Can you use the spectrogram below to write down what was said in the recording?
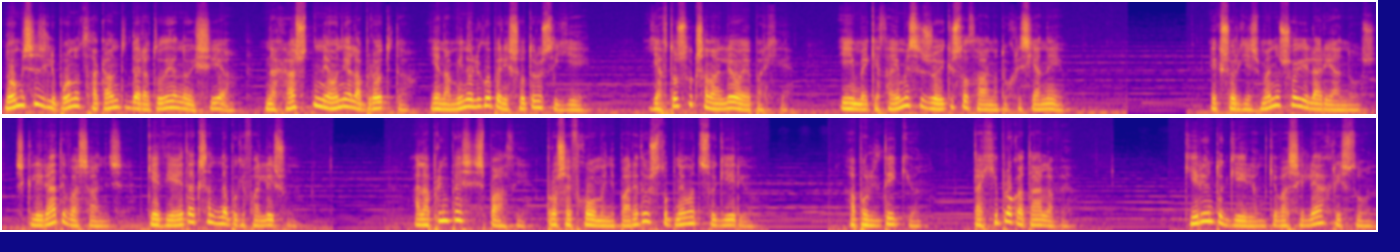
Νόμισες λοιπόν ότι θα κάνω την τερατώδια νοησία, να χάσω την αιώνια λαμπρότητα για να μείνω λίγο περισσότερο στη γη. Γι' αυτό στο ξαναλέω έπαρχε. Είμαι και θα είμαι στη ζωή και στο θάνατο, χριστιανοί. Εξοργισμένος ο Ιλαριανό σκληρά τη βασάνισε και διέταξαν την αποκεφαλίσουν. Αλλά πριν πέσει σπάθη, προσευχόμενη παρέδωσε το πνεύμα της στον κύριο. Απολυτίκιον, ταχύ προκατάλαβε. Κύριον των κύριων και βασιλέα Χριστών,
